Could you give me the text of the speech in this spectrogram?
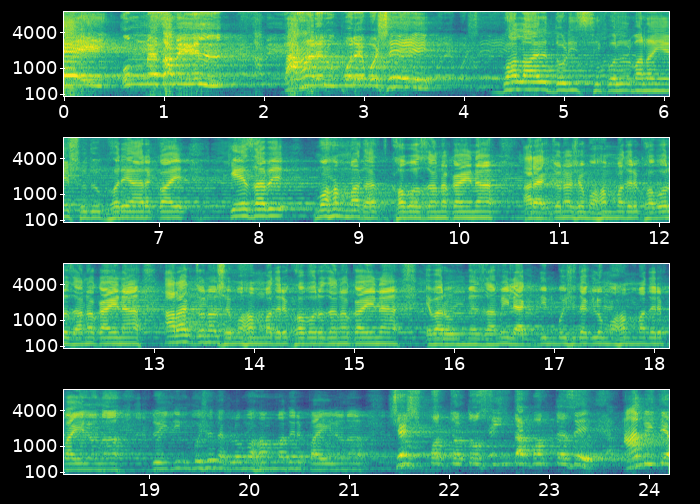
এই উম্মে জামিল পাহাড়ের উপরে বসে গলার দড়ি শিকল বানাইয়ে শুধু ঘরে আর কয় কে যাবে? মোহাম্মদ খবর জানো কয় না? আর একজন আসে মোহাম্মদের খবর জানো কয় না? আর একজন আসে মোহাম্মদের খবর জানো কয় না? এবার উম্মে জামিল একদিন বসে থাকল মোহাম্মদের পাইল না। দুই দিন বসে থাকল মোহাম্মদের পাইল না। শেষ পর্যন্ত চিন্তা করতেছে, আমি যে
